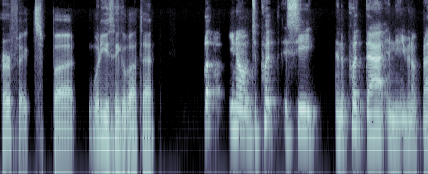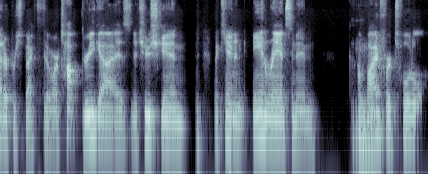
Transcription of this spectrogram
perfect, but what do you think about that? But you know, to put see and to put that in even a better perspective, our top three guys, Nichushkin, MacKinnon, and Rantanen, Mm-hmm. combined for a total,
